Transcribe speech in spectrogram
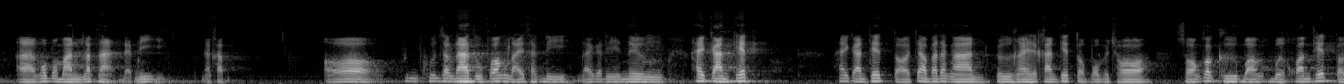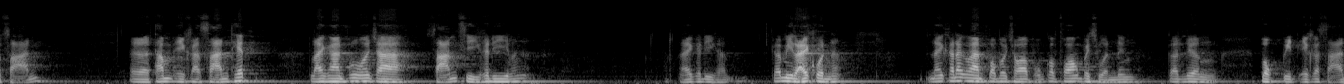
ำงบประมาณลักษณะแบบนี้อีกนะครับ อ๋อคุณคุณสังดาถูกฟ้องหลายสักดี หลายคดีหนึ่งให้การเท็จ ให้การเท็จต่อเจ้าพนักงาน คือให้การเท็จต่อปปชสองก็คือเบิกความเท็จต่อศาลเอ่อทำเอกสารเท็จ รายงานผู้บัญชาสามสี่คดีมั้งหลายคดีครับ ก็มีหลายคนนะในคณะกรรมการปปชผมก็ฟ้องไปส่วนหนึ่งก็เรื่องปกปิดเอกสาร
